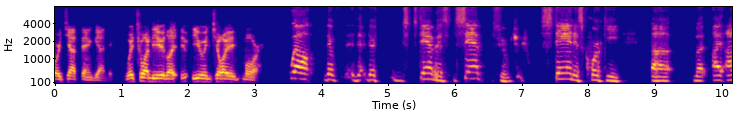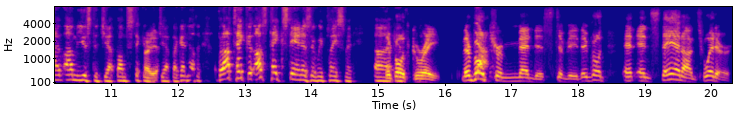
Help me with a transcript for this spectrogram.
or Jeff Van Gundy? Which one do you like, you enjoy more? Well, the the Stan is Sam Stan is quirky, uh, but I, I am used to Jeff. I'm sticking with Jeff. I got nothing, but I'll take I'll take Stan as a replacement. Uh, They're both great. They're both yeah. tremendous to me. They both and and Stan on Twitter.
